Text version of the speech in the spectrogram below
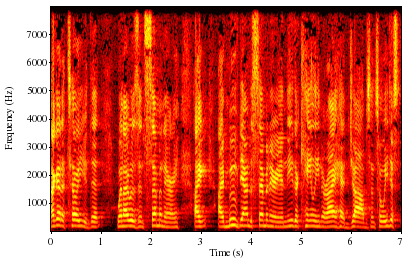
I got to tell you that when I was in seminary, I, I moved down to seminary and neither Kayleen or I had jobs. And so we just,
